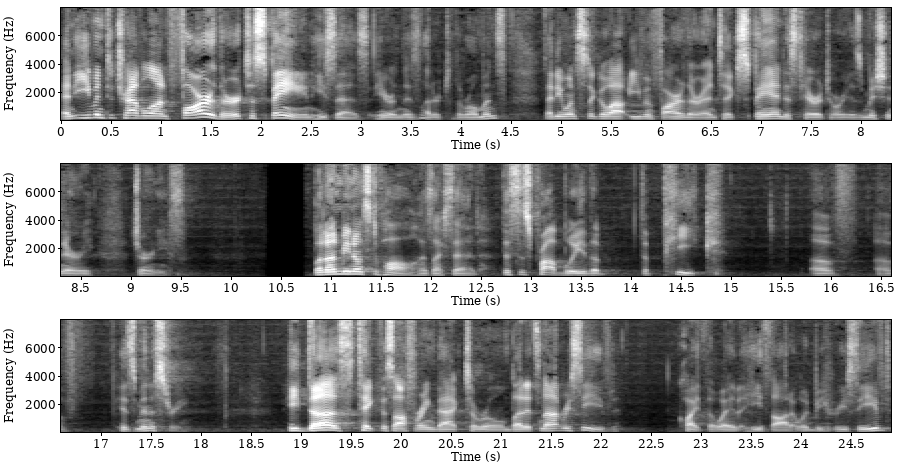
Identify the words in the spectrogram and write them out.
and even to travel on farther to Spain, he says here in his letter to the Romans, that he wants to go out even farther and to expand his territory, his missionary journeys. But unbeknownst to Paul, as I said, this is probably the, the peak of, of his ministry. He does take this offering back to Rome, but it's not received quite the way that he thought it would be received.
